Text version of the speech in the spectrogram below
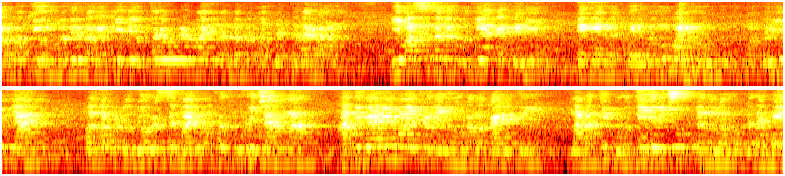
അറുപത്തി ഒമ്പതിലും ഇറക്കിയ ചില ഉത്തരവുകളുമായി ബന്ധപ്പെട്ട വ്യക്തതകളാണ്. ഈ മാസം തന്നെ പൂർത്തിയാക്കാൻ കഴിയും എന്ന് ഞങ്ങൾ കരുതുന്നു. വനംവകുപ്പ് മന്ത്രിയും ഞാനും ബന്ധപ്പെട്ട ഉദ്യോഗസ്ഥന്മാരും ഒക്കെ കൂടി ചേർന്ന ആധികാരികമായിട്ടുള്ള യോഗം അക്കാര്യത്തിൽ നടത്തി പൂർത്തീകരിച്ചു എന്നുള്ളത് കൊണ്ട് തന്നെ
